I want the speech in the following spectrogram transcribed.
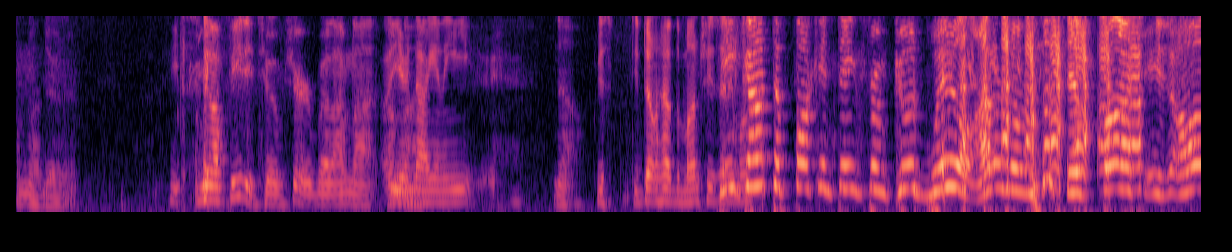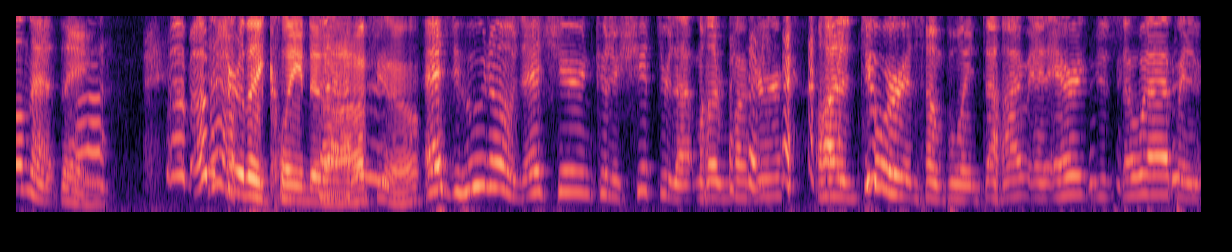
I'm not doing it. I mean, I'll feed it to him, sure, but I'm not. Oh, I'm You're not gonna eat. No. You, s- you don't have the munchies anymore? He anymore. got the fucking thing from Goodwill. I don't know what the fuck is on that thing. Ah. I'm, I'm sure they cleaned it Yeah. off. You know. Ed, who knows? Ed Sheeran could have shit through that motherfucker on a tour at some point in time, and Eric just so happened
